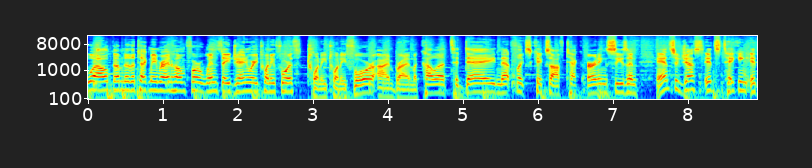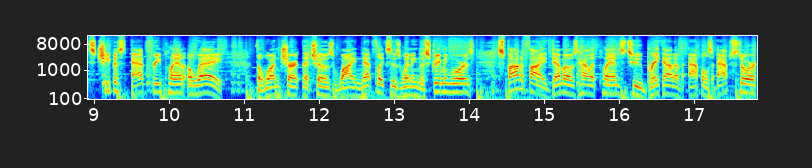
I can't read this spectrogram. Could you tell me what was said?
Welcome to the Techmeme Ride Home for Wednesday, January 24th, 2024. I'm Brian McCullough. Today, Netflix kicks off tech earnings season and suggests it's taking its cheapest ad free plan away. The one chart that shows why Netflix is winning the streaming wars. Spotify demos how it plans to break out of Apple's App Store.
